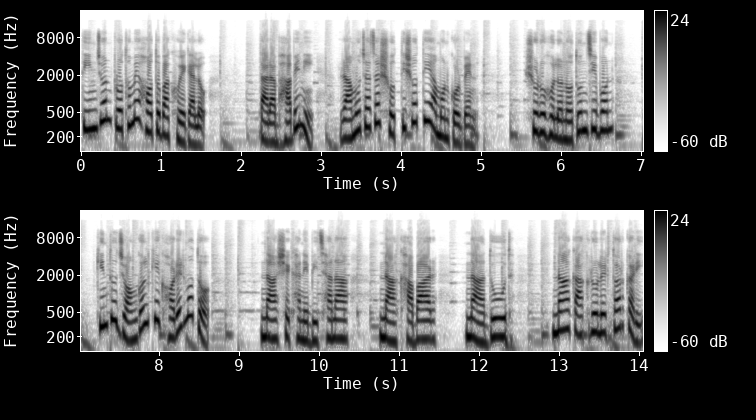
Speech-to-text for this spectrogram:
তিনজন প্রথমে হতবাক হয়ে গেল। তারা ভাবেনি, রামু চাচা সত্যি সত্যি এমন করবেন। শুরু হলো নতুন জীবন। কিন্তু জঙ্গল কি ঘরের মতো? না সেখানে বিছানা, না খাবার, না দুধ, না কাকরোলের তরকারি।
